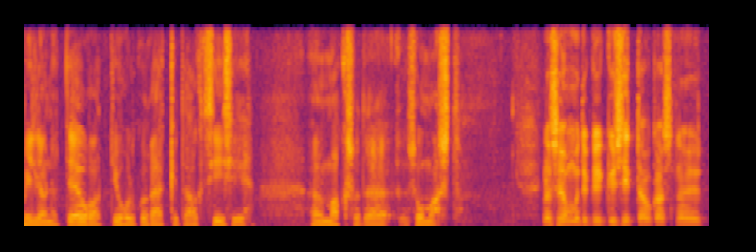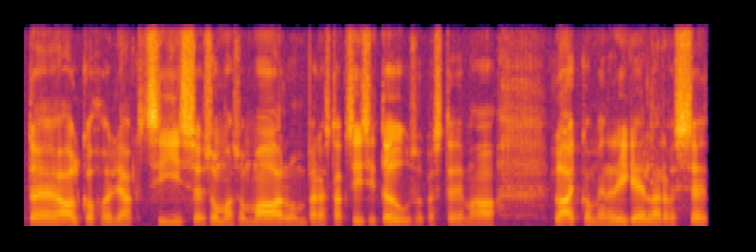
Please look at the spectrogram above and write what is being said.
miljonit eurot, juhul kui rääkida aktsiisimaksude summast no see on muidugi küsitav, kas nüüd äh, alkoholiaktsiis summa summarum pärast aktsiisitõusu, kas tema laekumine riigieelarvesse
